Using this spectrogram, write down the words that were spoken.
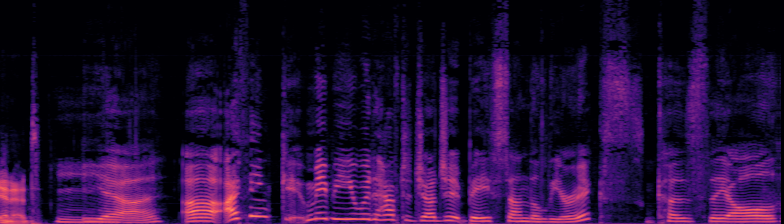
in it. Yeah. Uh, I think maybe you would have to judge it based on the lyrics because they all.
